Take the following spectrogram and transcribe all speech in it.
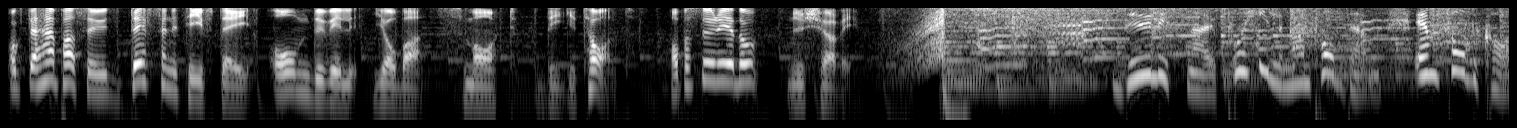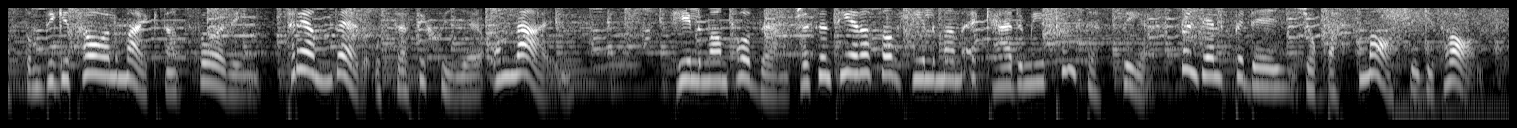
Och det här passar ju definitivt dig om du vill jobba smart digitalt. Hoppas du är redo, nu kör vi! Du lyssnar på Hillmanpodden, en podcast om digital marknadsföring, trender och strategier online. Hillmanpodden presenteras av hillmanacademy.se som hjälper dig jobba smart digitalt.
